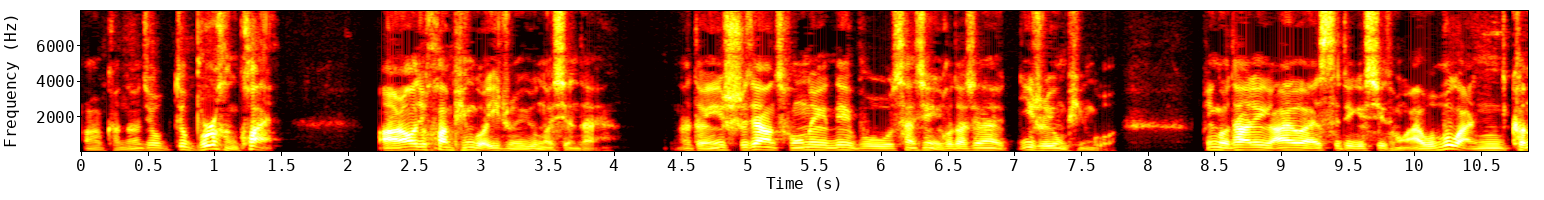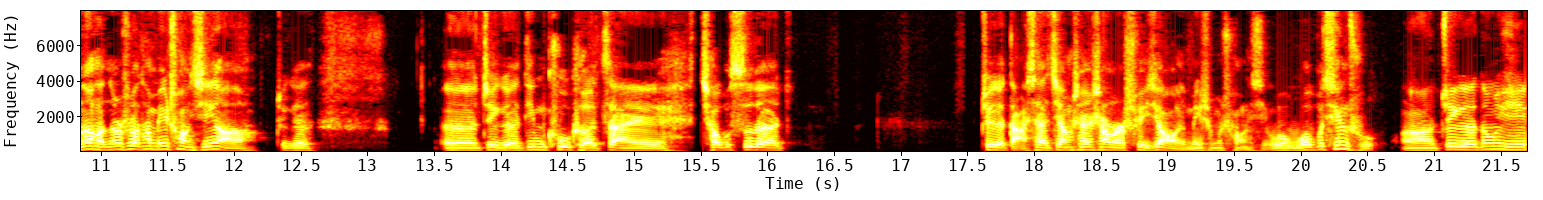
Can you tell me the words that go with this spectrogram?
啊，可能就就不是很快，啊，然后就换苹果，一直用到现在。那等于实际上从那那部三星以后到现在一直用苹果。苹果它这个 iOS 这个系统，哎，我不管，可能很多人说它没创新啊。这个，呃，这个蒂姆·库克在乔布斯的这个打下江山上面睡觉也没什么创新，我我不清楚啊。这个东西，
